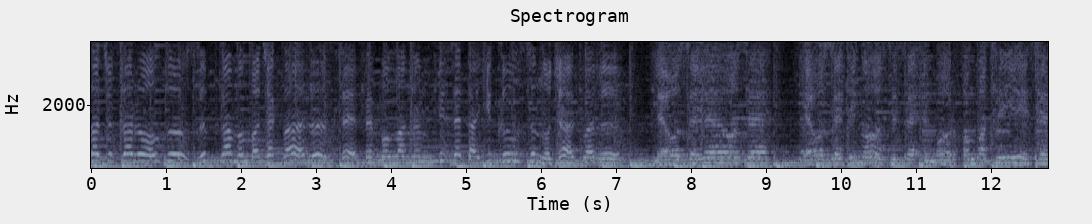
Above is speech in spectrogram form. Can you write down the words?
Biraz acıklar oldu zıpkamın bacakları Sebep olanım bize de yıkılsın ocakları Leose leose Leose dinosise Emorfon basise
